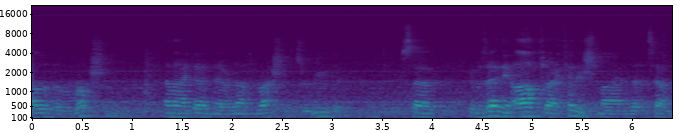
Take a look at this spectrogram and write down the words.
other than Russian, and I don't know enough Russian to read it. So it was only after I finished mine that um,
